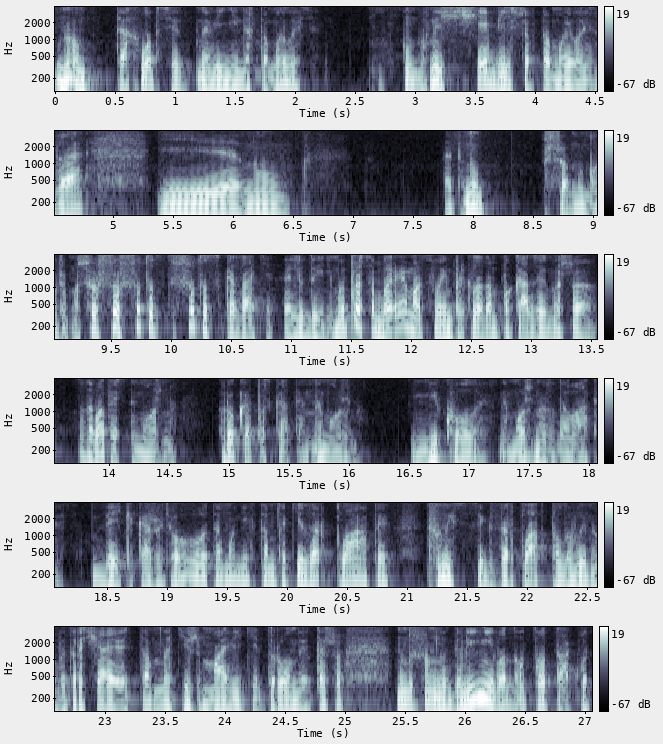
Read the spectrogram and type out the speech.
Ну, та хлопці на війні не втомилися. Вони ще більше втомились, да? І ну, ну що ми можемо? Що, що, що, тут, що тут сказати людині? Ми просто беремо своїм прикладом, показуємо, що здаватись не можна, руки опускати не можна. Ніколи не можна здаватись. Деякі кажуть, о, там у них там такі зарплати. Вони з цих зарплат половину витрачають там на ті ж мавіки, дрони. Те, що ну що на війні, воно от так. От,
